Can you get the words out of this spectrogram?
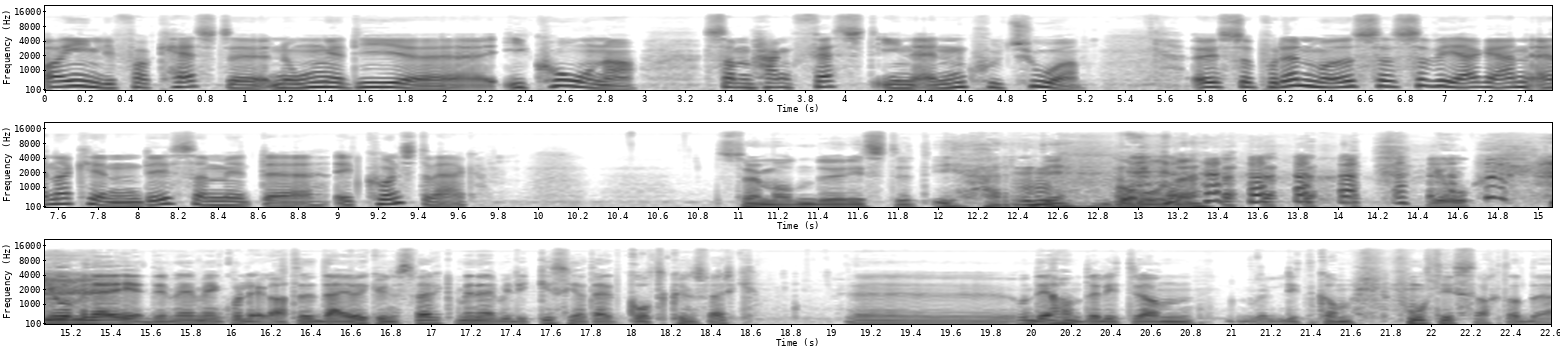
og egentlig forkaste nogle af de øh, ikoner, som hang fast i en anden kultur. Øh, så på den måten så, så vil jeg gerne anerkende det som et, øh, et kunstverk. Strømodden, du ristet iherdig på hodet. Jo, jo, men jeg er enig med min kollega at det er jo et kunstverk, men jeg vil ikke si at det er et godt kunstverk. Uh, og det handler litt, litt gammelmodig sagt, at det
